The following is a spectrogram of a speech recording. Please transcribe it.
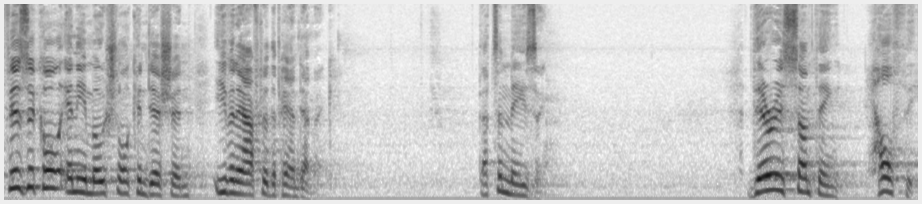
physical and emotional condition even after the pandemic. That's amazing. There is something healthy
